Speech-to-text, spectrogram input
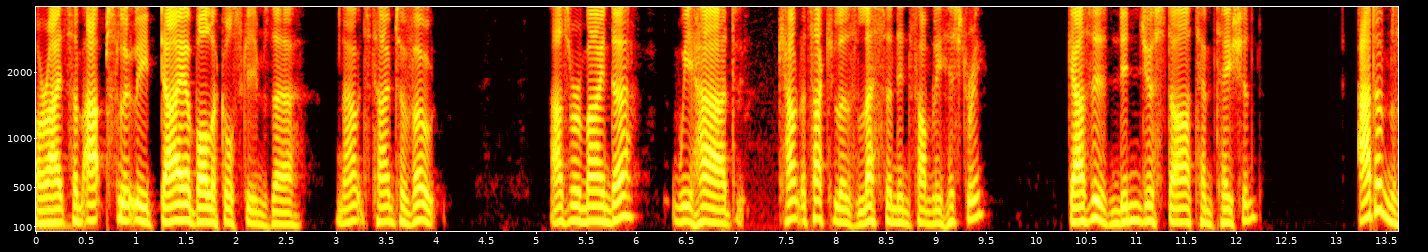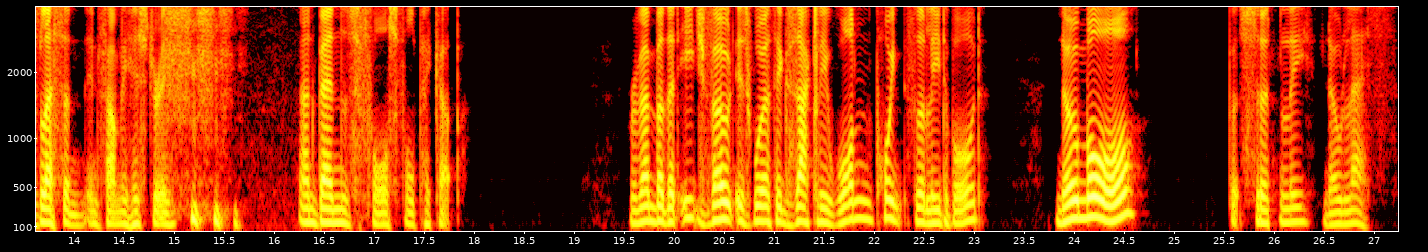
All right, some absolutely diabolical schemes there. Now it's time to vote. As a reminder, we had Counterattacula's lesson in family history, Gaz's ninja star temptation, Adam's lesson in family history, and Ben's forceful pickup. Remember that each vote is worth exactly one point for the leaderboard. No more, but certainly no less.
